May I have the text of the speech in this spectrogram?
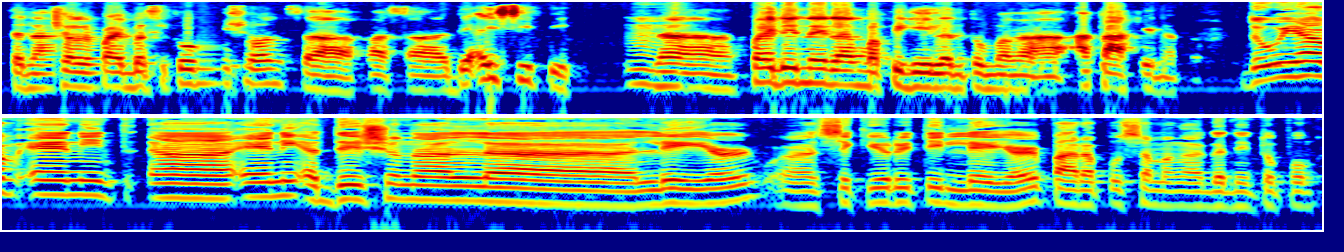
sa National Privacy Commission, sa, pa sa DICT, Mhm. na pwede nilang mapigilan itong mga atake na to. Do we have any uh, any additional uh, layer, uh, security layer para po sa mga ganito pong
